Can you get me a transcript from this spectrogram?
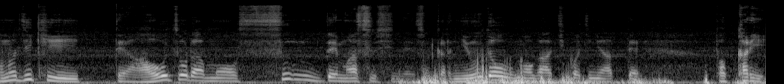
この時期って青空も澄んでますしね。それから入道雲があちこちにあってぽっかり、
